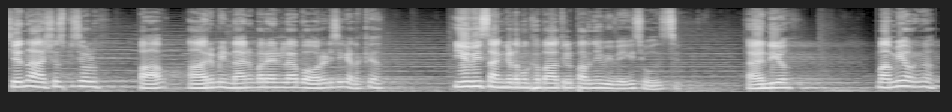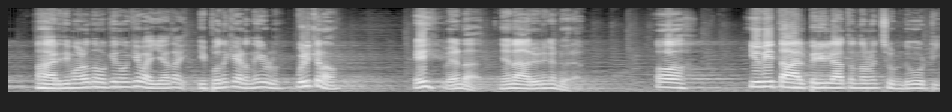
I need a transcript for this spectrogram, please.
ചെന്ന് ആശ്വസിപ്പിച്ചോളൂ. പാവം ആരും മിണ്ടാനും പറയാനില്ല ബോറടിച്ച് കിടക്കുക. യു വി സങ്കടമുഖഭാവത്തിൽ പറഞ്ഞ് വിവേക് ചോദിച്ചു. ആന്റിയോ മമ്മി ഉറങ്ങുക. ആരതി മോളെ നോക്കി നോക്കി വയ്യാതായി. ഇപ്പോൾ ഒന്ന് കിടന്നേ ഉള്ളൂ. വിളിക്കണോ? ഏയ് വേണ്ട. ഞാൻ ആരുവിനെ കണ്ടുവരാം. ഓ യു വി താല്പര്യമില്ലാത്തന്നോണം ചുണ്ടുകൂട്ടി.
